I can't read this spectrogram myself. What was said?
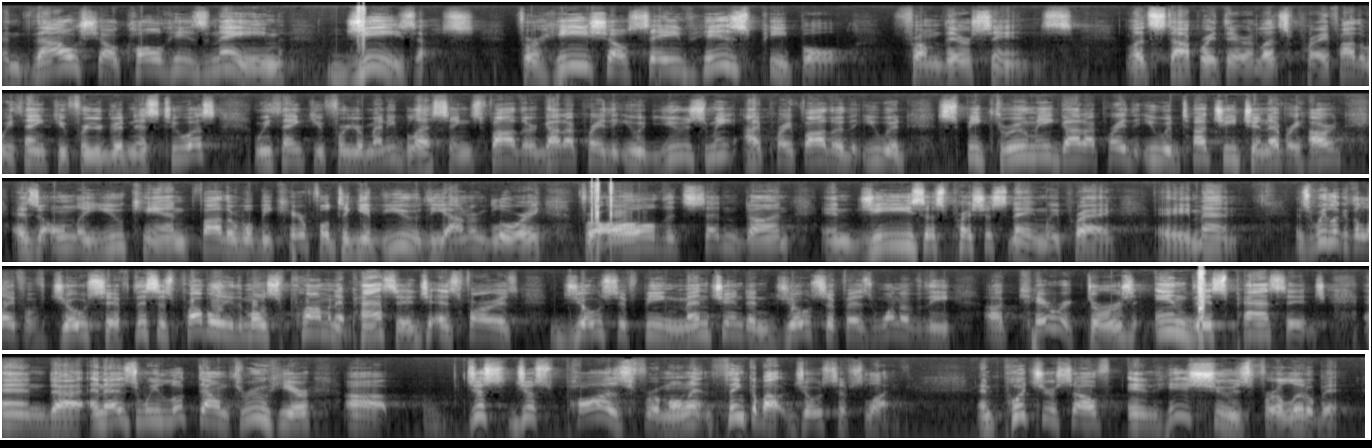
and thou shalt call his name Jesus, for he shall save his people from their sins. Let's stop right there and let's pray. Father, we thank you for your goodness to us. We thank you for your many blessings. Father, God, I pray that you would use me. I pray, Father, that you would speak through me. God, I pray that you would touch each and every heart as only you can. Father, we'll be careful to give you the honor and glory for all that's said and done. In Jesus' precious name we pray. Amen. As we look at the life of Joseph, this is probably the most prominent passage as far as Joseph being mentioned and Joseph as one of the uh, characters in this passage. And, uh, and as we look down through here, uh, just, just pause for a moment and think about Joseph's life and put yourself in his shoes for a little bit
